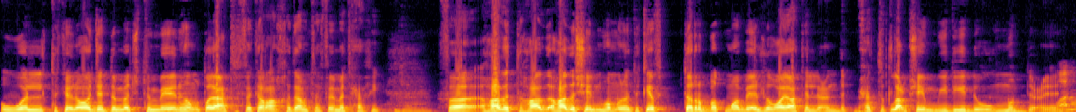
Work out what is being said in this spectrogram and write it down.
والتكنولوجيا دمجتهم بينهم وطلعت الفكرة خدمتها في متحفي فهذا هذا هذا الشيء المهم إنه أنت كيف تربط ما بين الهوايات اللي عندك بحيث تطلع بشيء جديد ومبدع يعني. وأنا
